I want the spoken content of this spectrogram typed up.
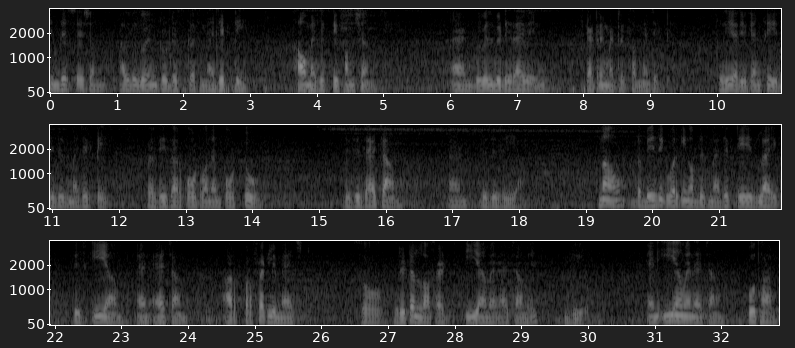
In this session, I will be going to discuss magic T, how magic T functions, and we will be deriving scattering matrix of magic T. So here you can see this is magic T, where these are port 1 and port 2. This is H arm and this is E arm. Now the basic working of this magic T is like this E arm and H arm are perfectly matched. So return loss at E arm and H arm is 0 and EM and HM both are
